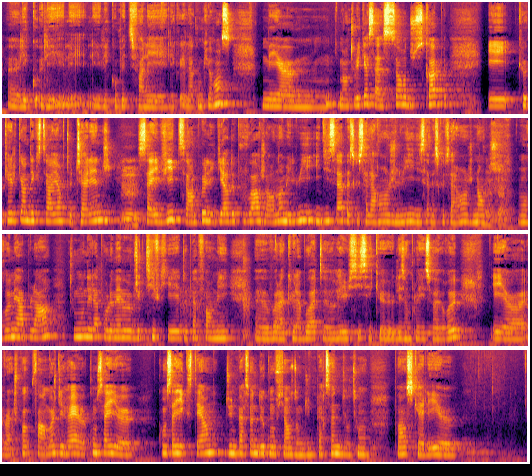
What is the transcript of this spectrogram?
les, les, les, les, enfin, la concurrence. Mais, mais en tous les cas, ça sort du scope et que quelqu'un d'extérieur te challenge, hmm. ça évite un peu les guerres de pouvoir, genre non mais lui il dit ça parce que ça l'arrange, lui il dit ça parce que ça l'arrange, non. On remet à plat, tout le monde est là pour le même objectif qui est de performer, euh, voilà, que la boîte euh, réussisse et que les employés soient heureux. Et euh, voilà, je enfin moi je dirais conseil, conseil externe d'une personne de confiance, donc d'une personne dont on pense qu'elle est,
